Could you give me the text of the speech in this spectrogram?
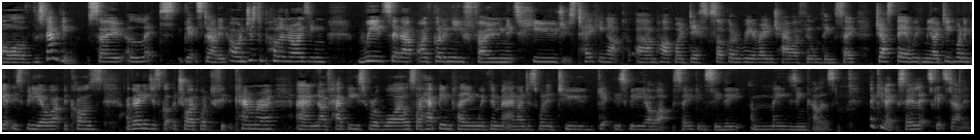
of the stamping. So let's get started. Oh, and just apologising weird setup. I've got a new phone. It's huge. It's taking up um, half my desk, so I've got to rearrange how I film things. So just bear with me. I did want to get this video up because I've only just got the tripod to fit the camera and I've had these for a while. So I have been playing with them and I just wanted to get this video up so you can see the amazing colours. Okay, doke, so let's get started.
